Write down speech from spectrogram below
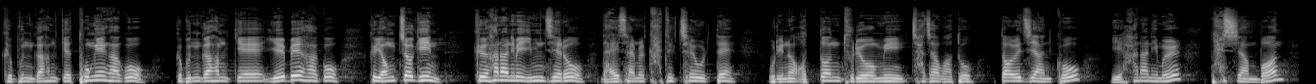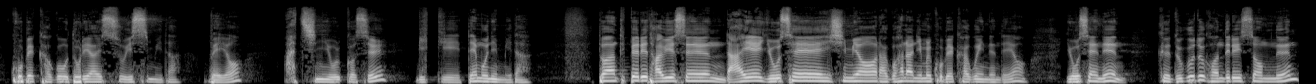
그분과 함께 동행하고 그분과 함께 예배하고 그 영적인 그 하나님의 임재로 나의 삶을 가득 채울 때 우리는 어떤 두려움이 찾아와도 떨지 않고 이 하나님을 다시 한번 고백하고 노래할 수 있습니다. 왜요? 아침이 올 것을 믿기 때문입니다. 또한 특별히 다윗은 나의 요새이시며라고 하나님을 고백하고 있는데요. 요새는 그 누구도 건드릴 수 없는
